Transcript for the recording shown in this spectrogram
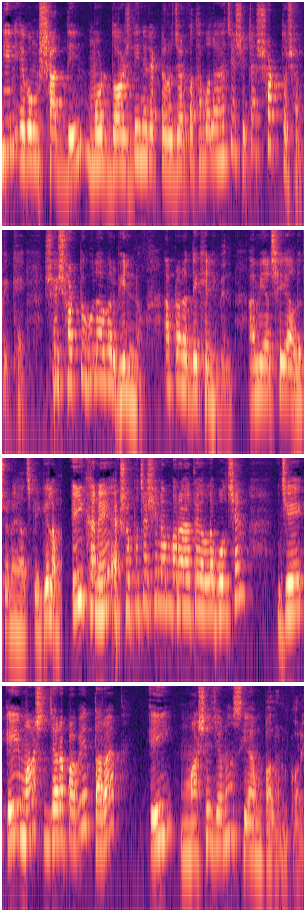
দিন এবং সাত দিন, মোট দশ দিনের একটা রোজার কথা বলা হয়েছে, সেটা শর্ত সাপেক্ষে। সেই শর্তগুলো আবার ভিন্ন। আপনারা দেখে নেবেন। আমি আর সেই আলোচনায় আজকে গেলাম। এইখানে একশো পঁচাশি নম্বর আয়াতে আল্লাহ বলছেন যে, এই মাস যারা পাবে, তারা এই মাসে যেন সিয়াম পালন করে।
